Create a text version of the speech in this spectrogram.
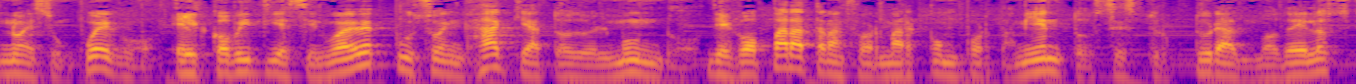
no es un juego. El COVID-19 puso en jaque a todo el mundo. Llegó para transformar comportamientos, estructuras, modelos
